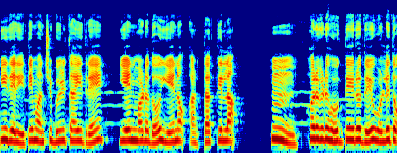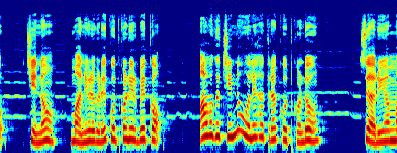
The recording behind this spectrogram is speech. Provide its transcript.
ಇದೇ ರೀತಿ ಮಂಚು ಬೀಳ್ತಾ ಇದ್ರೆ ಏನ್ ಮಾಡೋದೋ ಏನೋ ಅರ್ಥ ಆಗ್ತಿಲ್ಲ. ಹ್ಮ್, ಹೊರಗಡೆ ಹೋಗದೆ ಇರೋದೇ ಒಳ್ಳೇದು. ಚಿನ್ನು ಮನೆಯೊಳಗಡೆ ಕೂತ್ಕೊಂಡಿರ್ಬೇಕು. ಆವಾಗ ಚಿನ್ನು ಒಲೆ ಹತ್ರ ಕೂತ್ಕೊಂಡು, ಸರಿ ಅಮ್ಮ,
